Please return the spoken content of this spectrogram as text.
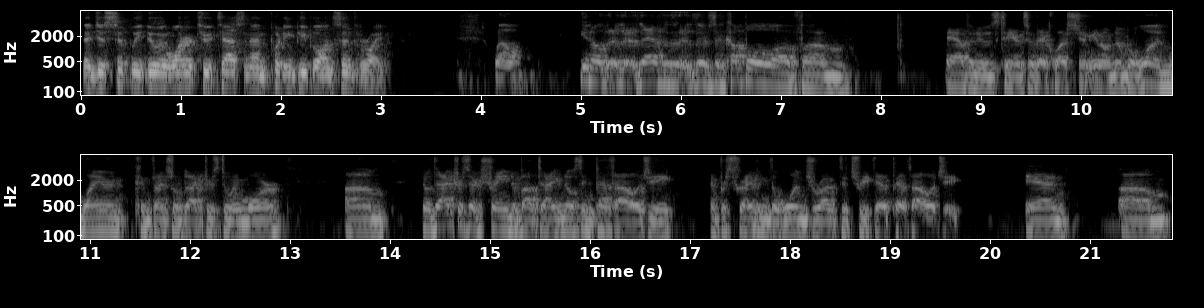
than just simply doing one or two tests and then putting people on Synthroid? Well, you know, there's a couple of um, avenues to answer that question. You know, number one, why aren't conventional doctors doing more? Um, you know, doctors are trained about diagnosing pathology and prescribing the one drug to treat that pathology. And, um,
